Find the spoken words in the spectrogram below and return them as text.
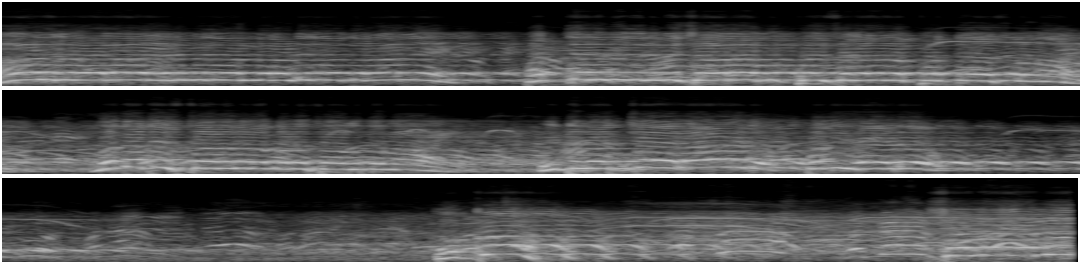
నాలుగు వేల ఎనిమిది వందల అడుగుల దూరాన్ని పద్దెనిమిది నిమిషాల ముప్పై సెకండ్ల పూర్తి చేసుకున్నాయి మొదటి స్థానంలో కొనసాగుతున్నాయి. ఇటు వచ్చే రౌండ్ పదిహేడు. సమయము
